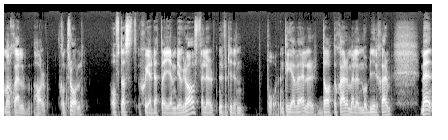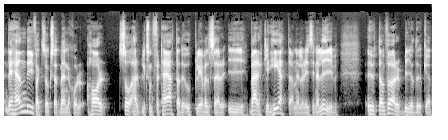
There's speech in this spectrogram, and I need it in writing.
man själv har kontroll. Oftast sker detta i en biograf eller nu för tiden på en tv eller datorskärm eller en mobilskärm. Men det händer ju faktiskt också att människor har så här liksom förtätade upplevelser i verkligheten eller i sina liv utanför bioduken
